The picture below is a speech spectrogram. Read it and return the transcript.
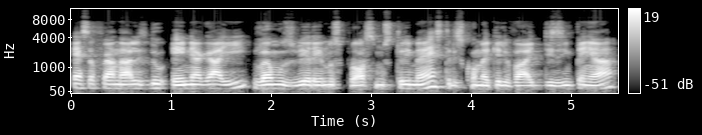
essa foi a análise do NHI, vamos ver aí nos próximos trimestres como é que ele vai desempenhar,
